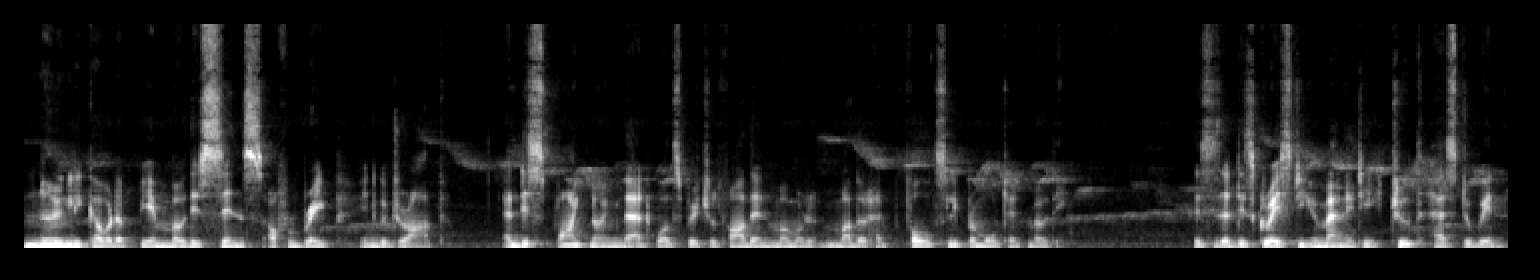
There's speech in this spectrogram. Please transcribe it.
knowingly covered up PM Modi's sins of rape in Gujarat. And despite knowing that, world spiritual father and mother had falsely promoted Modi. This is a disgrace to humanity. Truth has to win.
